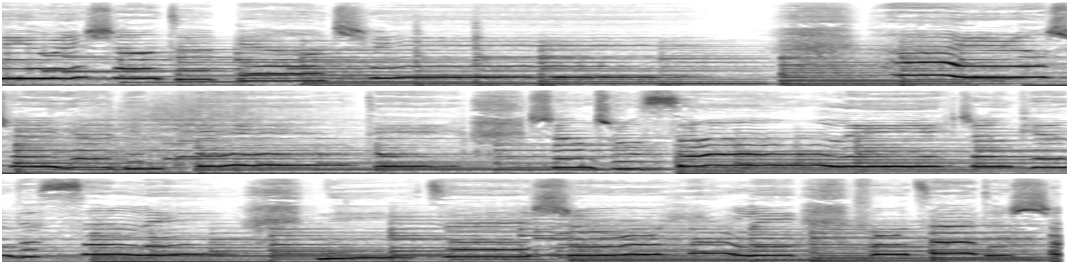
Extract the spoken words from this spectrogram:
你微笑的表情。爱让悬崖变平地，像出森林一整片的森林。你在树荫里复杂的生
